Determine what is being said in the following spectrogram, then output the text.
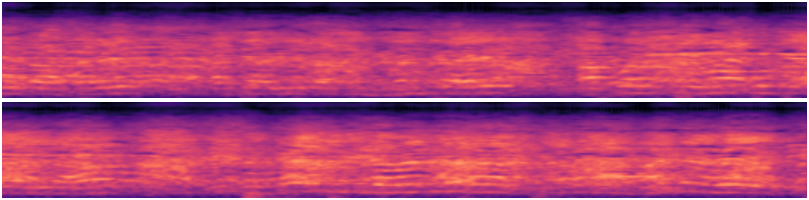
लोक असावे अशी आयोजकाची विनंती आहे. आपण प्रेमापोटी आलेला आहात. सगळ्या तुम्ही जणांना आहात त्यामुळे मान्य आहे.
